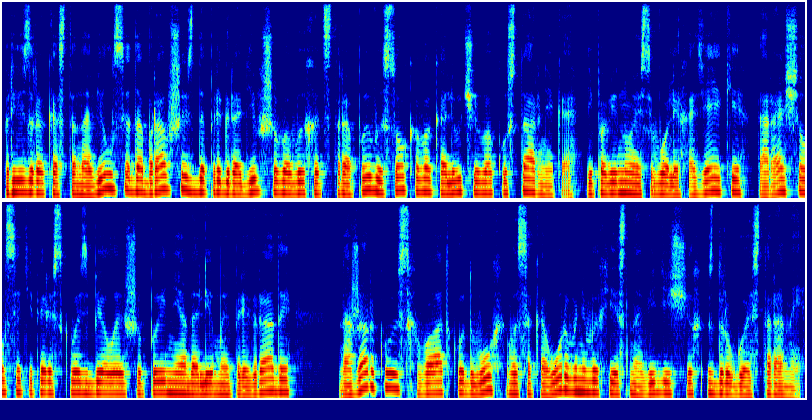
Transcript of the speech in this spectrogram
Призрак остановился, добравшись до преградившего выход с тропы высокого колючего кустарника и, повинуясь воле хозяйки, таращился теперь сквозь белые шипы неодолимой преграды на жаркую схватку двух высокоуровневых ясновидящих с другой стороны.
